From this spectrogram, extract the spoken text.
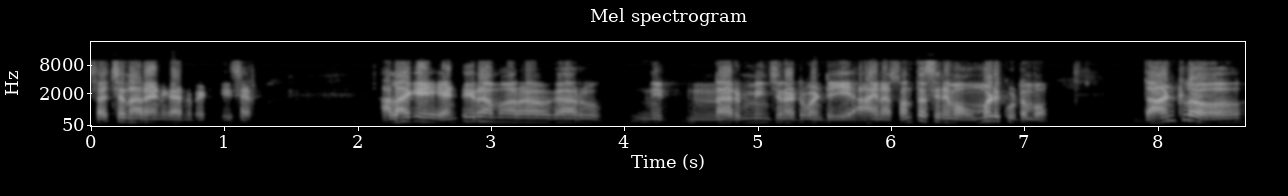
సత్యనారాయణ గారిని పెట్టి తీశారు. అలాగే ఎన్టీ రామారావు గారు నిర్మించినటువంటి ఆయన సొంత సినిమా ఉమ్మడి కుటుంబం. దాంట్లో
